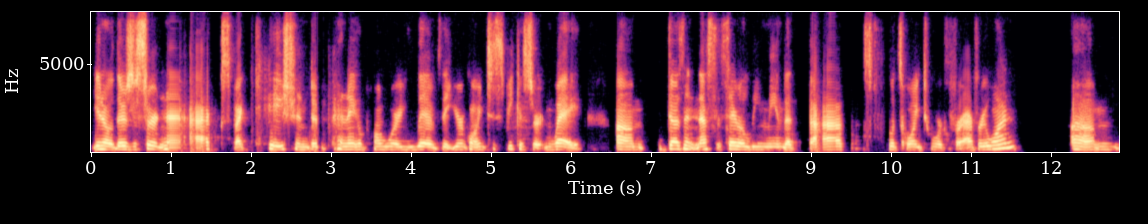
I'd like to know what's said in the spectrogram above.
you know there's a certain expectation depending upon where you live that you're going to speak a certain way um, doesn't necessarily mean that that's what's going to work for everyone. Um,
